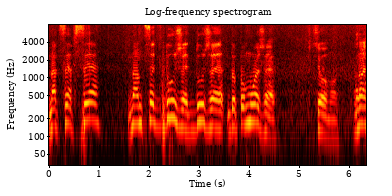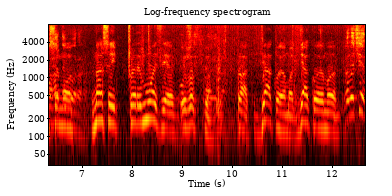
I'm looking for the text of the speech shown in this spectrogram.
на це все. Нам це дуже дуже допоможе в цьому. В, нашому, в нашій перемозі і всьому. Так, дякуємо, дякуємо. величезне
